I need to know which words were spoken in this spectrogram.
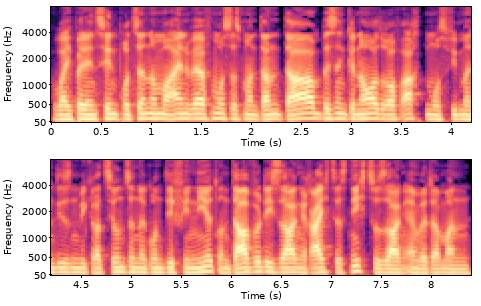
Wobei ich bei den 10 Prozent nochmal einwerfen muss, dass man dann da ein bisschen genauer darauf achten muss, wie man diesen Migrationshintergrund definiert. Und da würde ich sagen, reicht es nicht zu sagen, entweder man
